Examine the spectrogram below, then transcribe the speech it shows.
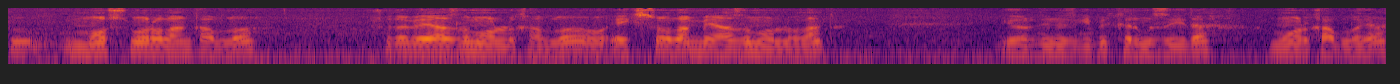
şu mosmor olan kablo şu da beyazlı morlu kablo. O eksi olan beyazlı morlu olan. Gördüğünüz gibi kırmızıyı da mor kabloya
